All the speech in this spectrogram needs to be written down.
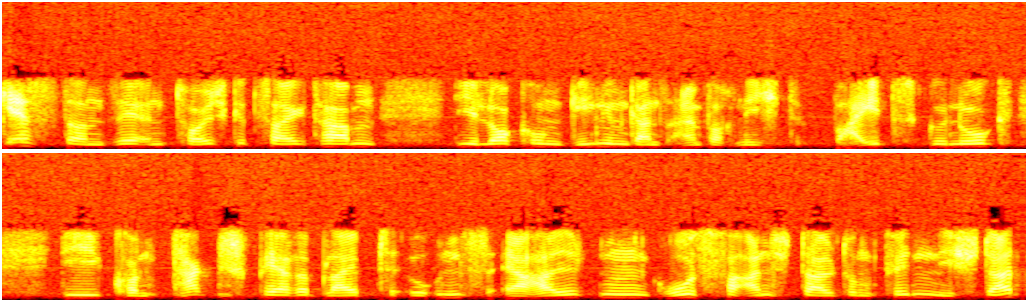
gestern sehr enttäuscht gezeigt haben, die Lockerungen gingen ganz einfach nicht weit genug. Die Kontaktsperre bleibt uns erhalten. Großveranstaltungen finden nicht statt.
